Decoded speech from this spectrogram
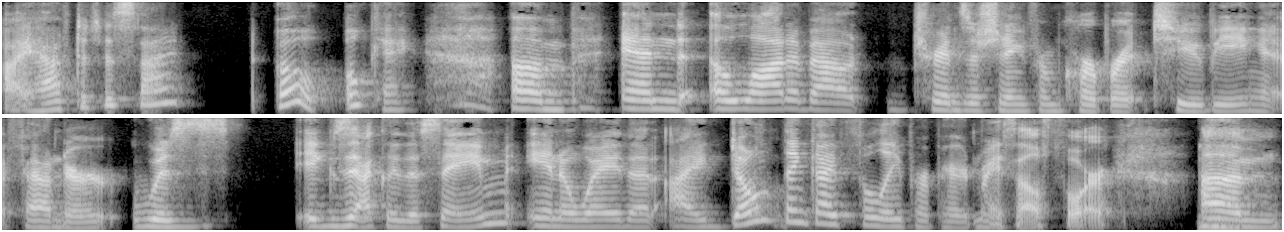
I have to decide. Oh, okay. Um, and a lot about transitioning from corporate to being a founder was exactly the same in a way that I don't think I fully prepared myself for. Mm. Um,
